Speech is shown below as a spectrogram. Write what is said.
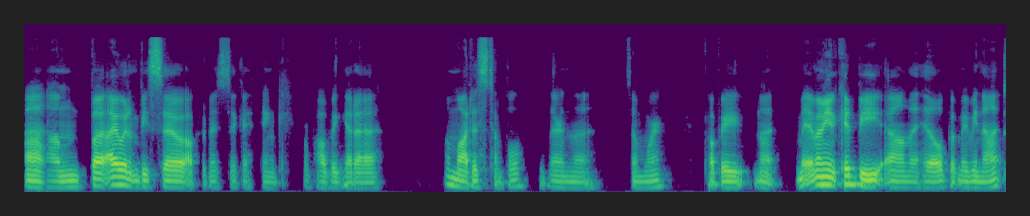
Um, but I wouldn't be so optimistic. I think we'll probably get a a modest temple there in the somewhere. Probably not. I mean, it could be on the hill, but maybe not.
